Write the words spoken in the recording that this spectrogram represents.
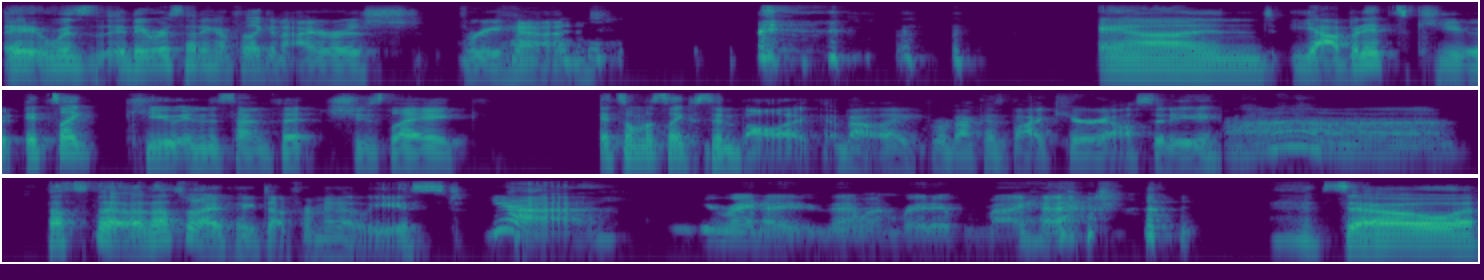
it was they were setting up for like an Irish three hand. And yeah, but it's cute. It's like cute in the sense that she's like, it's almost like symbolic about like Rebecca's bi curiosity. Ah, That's the that's what I picked up from it at least. yeah. you're right. I that went right over my head. So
